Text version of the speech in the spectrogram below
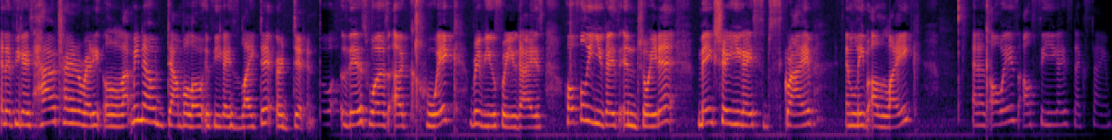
And if you guys have tried it already, let me know down below if you guys liked it or didn't. So this was a quick review for you guys. Hopefully you guys enjoyed it. Make sure you guys subscribe and leave a like. And as always, I'll see you guys next time.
